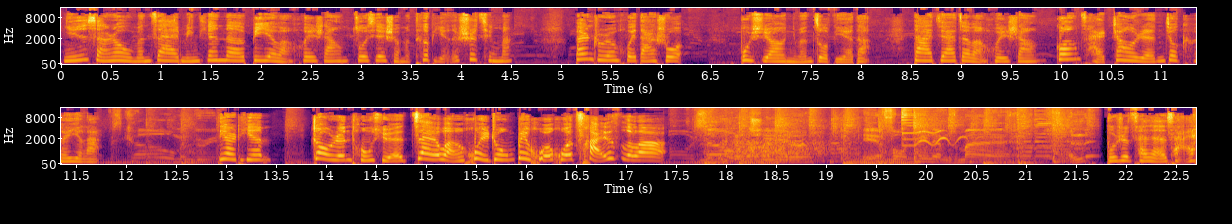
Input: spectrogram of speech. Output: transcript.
您想让我们在明天的毕业晚会上做些什么特别的事情吗？”班主任回答说：“不需要你们做别的。”大家在晚会上光彩照人就可以了。第二天，赵仁同学在晚会中被活活踩死了。不是踩踩的踩。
